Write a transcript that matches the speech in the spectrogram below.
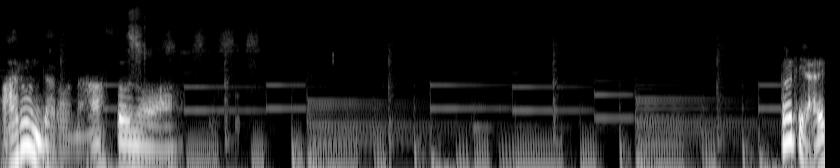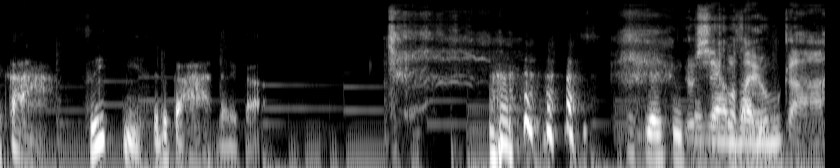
あるんだろうな、そういうのは。そうそうそう一人あれか、スイッチにするか、誰か。よしこ吉彦さん呼ぶか。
